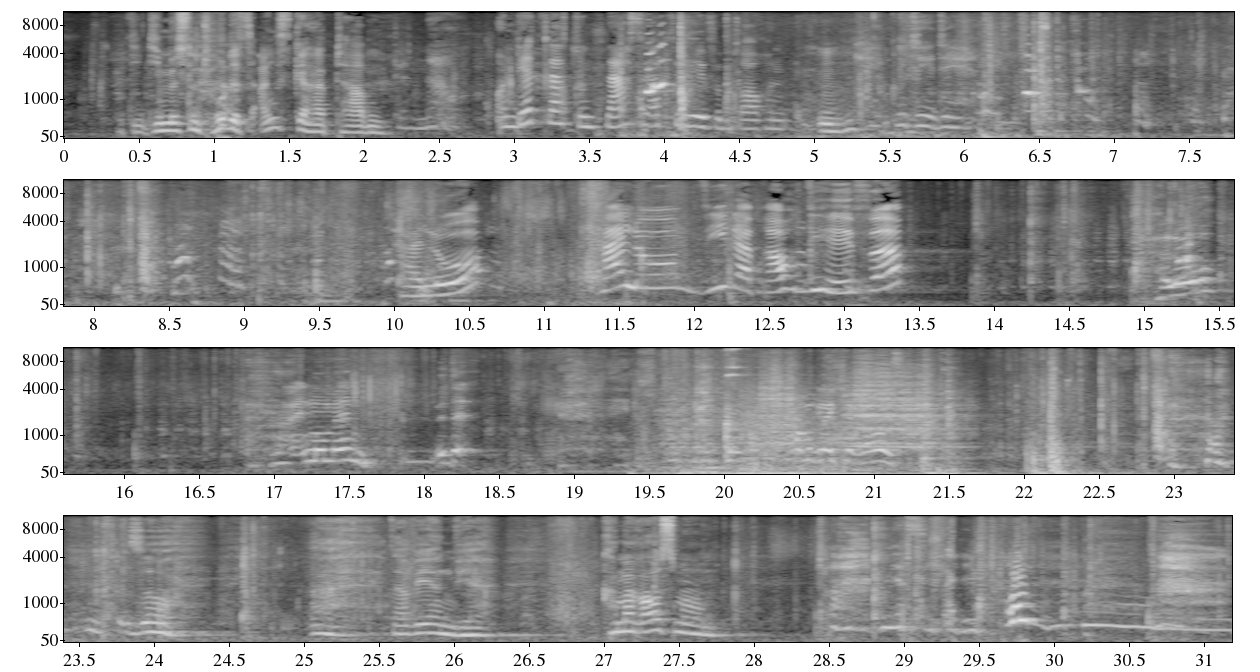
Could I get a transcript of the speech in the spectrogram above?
Die, die müssen Todesangst gehabt haben. Genau. Und jetzt lasst uns nachsehen, ob wir Hilfe brauchen. Okay, gute Idee. Hallo? Hallo? Sie, da brauchen Sie Hilfe? Hallo? Einen Moment. Bitte. Ich komme gleich hier raus. So. Da wären wir. Komm mal raus, Mom. Merci, Philipp.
